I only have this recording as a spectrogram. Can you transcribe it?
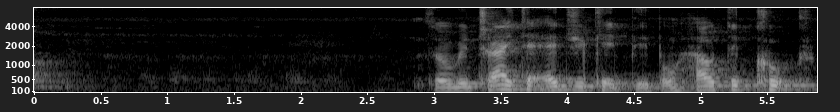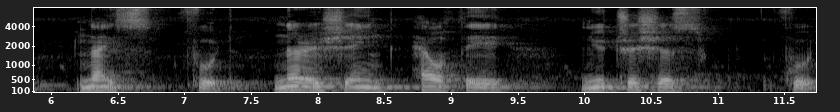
So we try to educate people how to cook nice food, nourishing, healthy, nutritious food.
